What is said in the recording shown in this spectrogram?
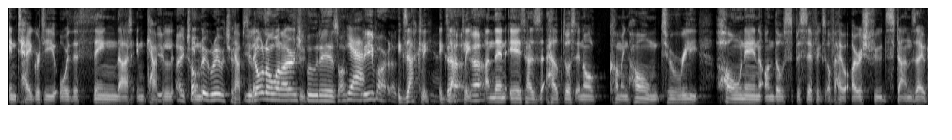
integrity or the thing that encapsulates. I totally agree with you. You don't know what Irish food is until Yeah. you leave Ireland. Exactly, exactly. yeah. And then it has helped us in all coming home to really hone in on those specifics of how Irish food stands out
